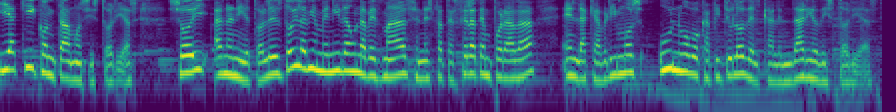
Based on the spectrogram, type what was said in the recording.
Y aquí contamos historias. Soy Ana Nieto. Les doy la bienvenida una vez más en esta tercera temporada en la que abrimos un nuevo capítulo del calendario de historias.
